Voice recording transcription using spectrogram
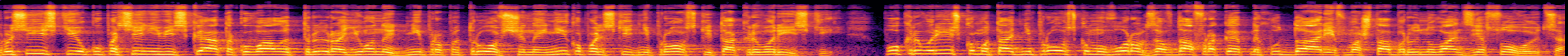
Російські окупаційні війська атакували три райони Дніпропетровщини: Нікопольський, Дніпровський та Криворізький. По Криворізькому та Дніпровському ворог завдав ракетних ударів. Масштаби руйнувань з'ясовуються.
